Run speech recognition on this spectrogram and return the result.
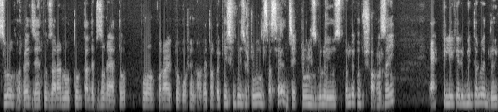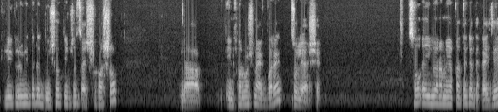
স্লো হবে, যেহেতু যারা নতুন তাদের জন্য এত পূরণ করা একটু কঠিন হবে। তবে কিছু কিছু টুলস আছে, যে টুলসগুলো ইউজ করলে খুব সহজেই এক ক্লিকের ভিতরে, দুই ক্লিকের ভিতরে, দুইশো, তিনশো, চারশো, পাঁচশো ইনফরমেশন একবারে চলে আসে। সো এইবার আমি আপনাদেরকে দেখাই যে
